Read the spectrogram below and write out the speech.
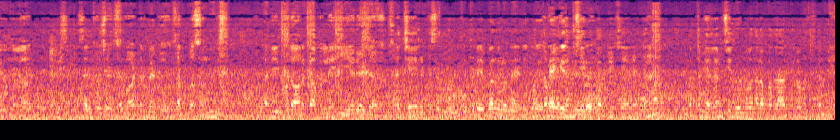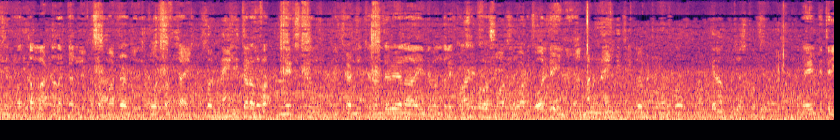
ఐదు వందల సరిపోషన్స్ వాటర్ మీకు సర్ప్లస్ ఉంది. అది ఇప్పుడు అనకాపల్లి ఈ ఏరియా అది చేయాలంటే సార్ మనం ఇక్కడ ఇబ్బందులు ఉన్నాయండి. టూలో కంప్లీట్ చేయాలంటే మనం మొత్తం ఎల్ఎంసీ రెండు వందల పదహారు కిలోమీటర్స్ మొత్తం మాట్లాడక్కర్లేదు. సో నైన్టీ ఇక్కడ నెక్స్ట్ ఇక్కడ నుంచి రెండు వేల ఐదు వందల వాటర్ వాడుకోవాలంటే ఏం చేయాలి మనం నైన్టీ త్రీ కిలోమీటర్ వరకు కెనాల్ పూజ చేసుకోవచ్చు. Ninety three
